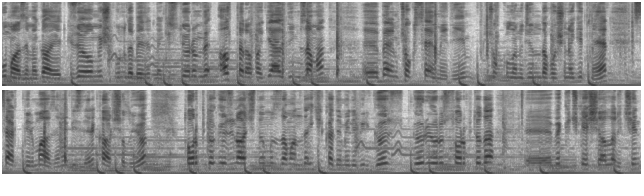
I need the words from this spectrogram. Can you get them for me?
Bu malzeme gayet güzel olmuş. Bunu da belirtmek istiyorum ve alt tarafa geldiğim zaman e, benim çok sevmediğim, çok kullanıcının da hoşuna gitmeyen sert bir malzeme bizleri karşılıyor. Torpido gözünü açtığımız zaman da iki kademeli bir göz görüyoruz torpidoda e, ve küçük eşyalar için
